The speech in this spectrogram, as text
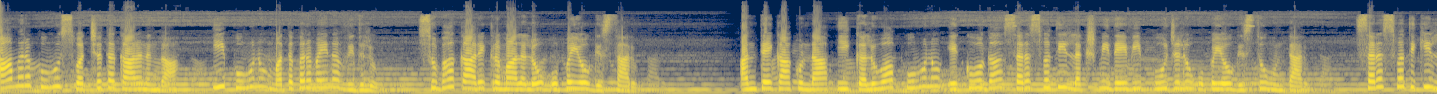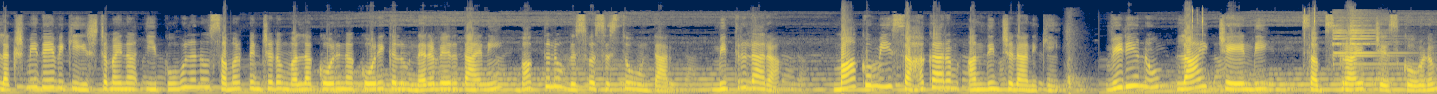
తామర పువ్వు స్వచ్ఛత కారణంగా ఈ పువ్వును మతపరమైన విధులు శుభ కార్యక్రమాలలో ఉపయోగిస్తారు. అంతేకాకుండా ఈ కలువ పువ్వును ఎక్కువగా సరస్వతి లక్ష్మీదేవి పూజలు ఉపయోగిస్తూ ఉంటారు. సరస్వతికి లక్ష్మీదేవికి ఇష్టమైన ఈ పువ్వులను సమర్పించడం వల్ల కోరిన కోరికలు నెరవేరుతాయని భక్తులు విశ్వసిస్తూ ఉంటారు. మిత్రులారా మాకు మీ సహకారం అందించడానికి వీడియోను లైక్ చేయండి సబ్స్క్రైబ్ చేసుకోవడం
